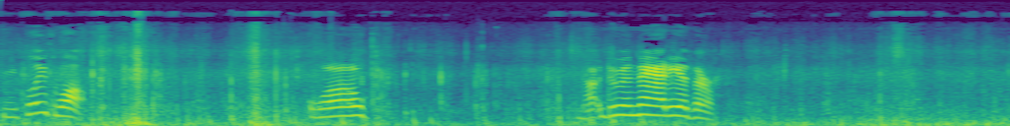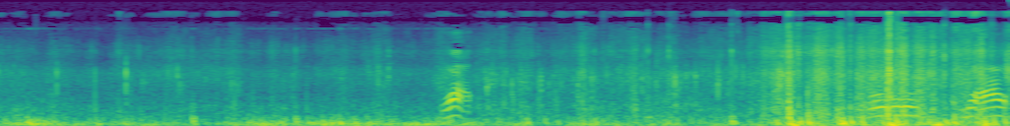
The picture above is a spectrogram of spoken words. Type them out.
Can you please walk? Whoa. Not doing that either. Walk. Whoa, walk.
